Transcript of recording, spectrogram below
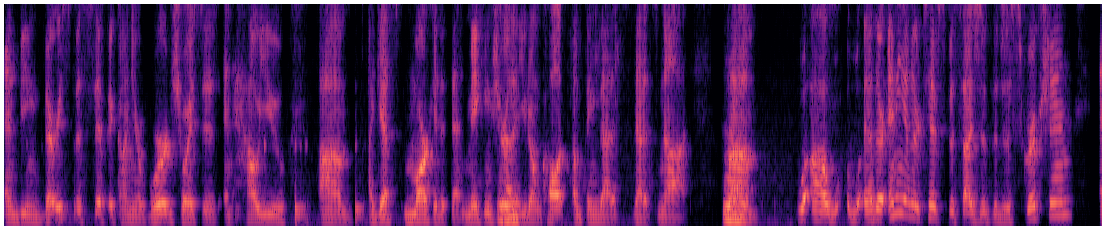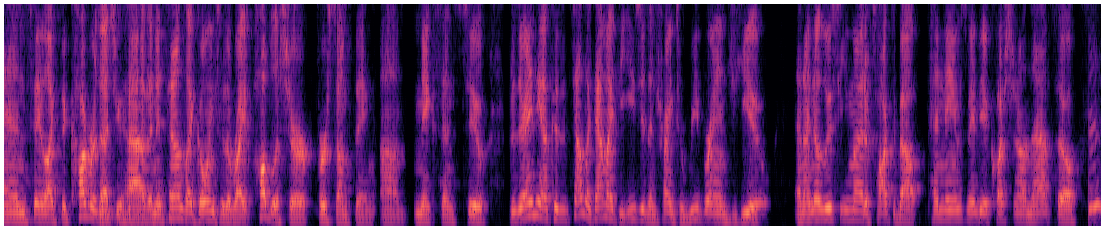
and being very specific on your word choices and how you, um, I guess, market it then, making sure right. that you don't call it something that it's that it's not. Right. Um, uh, are there any other tips besides just the description and say like the cover that you have? And it sounds like going to the right publisher for something um, makes sense too. But is there anything else? Because it sounds like that might be easier than trying to rebrand you. And i know lucy you might have talked about pen names maybe a question on that. So hmm.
